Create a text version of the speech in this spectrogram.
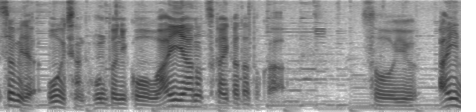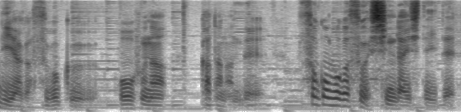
そういう意味で大内さんって本当にこうワイヤーの使い方とかそういうアイディアがすごく豊富な方なんでそこを僕はすごい信頼していて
